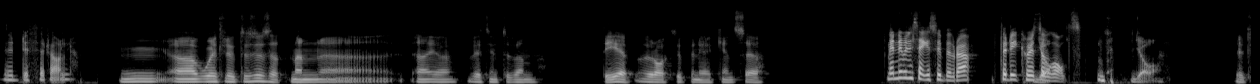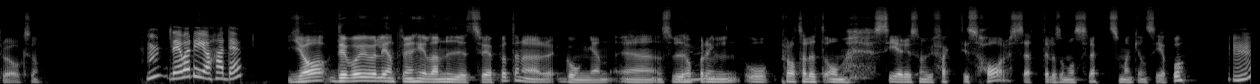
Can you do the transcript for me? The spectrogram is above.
gjorde för roll. Mm, ja, Wait Lotus har jag sett, men eh, ja, jag vet inte vem det är rakt upp och ner kan jag inte säga. Men det blir säkert superbra. För det är Crystal Ja. Waltz. Ja, det tror jag också. Mm, det var det jag hade. Ja, det var ju väl egentligen hela nyhetssvepet den här gången. Eh, så vi Mm. hoppar in och pratar lite om serier som vi faktiskt har sett eller som har släppt som man kan se på. Mm.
